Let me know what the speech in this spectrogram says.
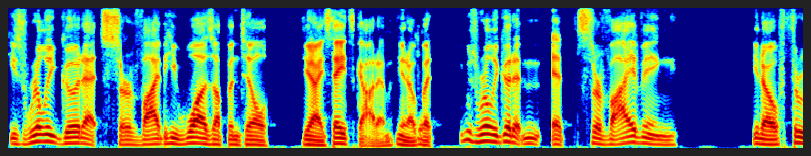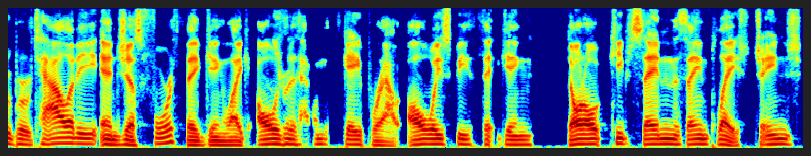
he's really good at surviving. He was up until the United States got him, you know, but he was really good at at surviving you know, through brutality and just forethinking, like always right. have an escape route, always be thinking don't all keep staying in the same place. Change,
